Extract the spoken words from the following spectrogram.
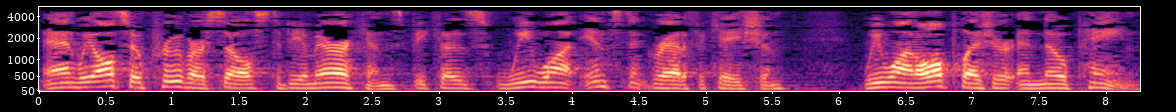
and we also prove ourselves to be Americans because we want instant gratification. We want all pleasure and no pain.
